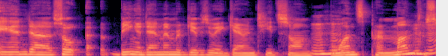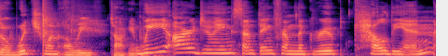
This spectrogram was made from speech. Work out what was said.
And uh, so, uh, being a Dan member gives you a guaranteed song Mhm. once per month. Mhm. So, which one are we talking about? We are doing something from the group Keldian.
